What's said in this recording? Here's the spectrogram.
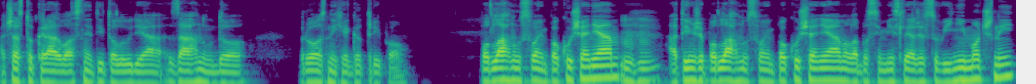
A častokrát vlastne títo ľudia zahnú do rôznych egotripov. Podľahnú svojim pokušeniam Mhm. a tým, že podľahnú svojim pokušeniam, lebo si myslia, že sú výnimoční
